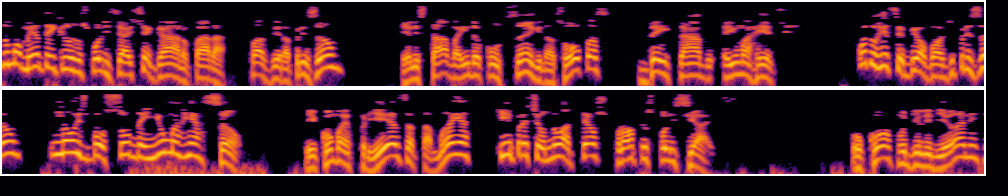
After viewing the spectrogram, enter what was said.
No momento em que os policiais chegaram para fazer a prisão, ele estava ainda com sangue nas roupas, deitado em uma rede. Quando recebeu a voz de prisão, não esboçou nenhuma reação, e com uma frieza tamanha que impressionou até os próprios policiais. O corpo de Liliane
